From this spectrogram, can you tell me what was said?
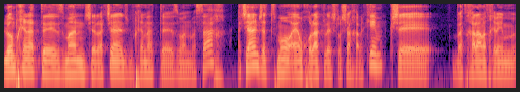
לא מבחינת אה, זמן של הצ'אלנג', מבחינת אה, זמן מסך. הצ'אלנג' עצמו היה מחולק לשלושה חלקים, כשבהתחלה מתחילים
